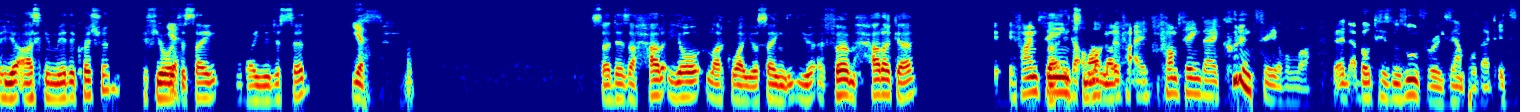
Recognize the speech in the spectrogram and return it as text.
Are you asking me the question? If you were to say what you just said, Yes. so there's a har- you're like what you're saying that you affirm haraka, if I'm but saying that it's Allah, like if, I, if I'm saying that I couldn't say of Allah that about His nuzul, for example, that it's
